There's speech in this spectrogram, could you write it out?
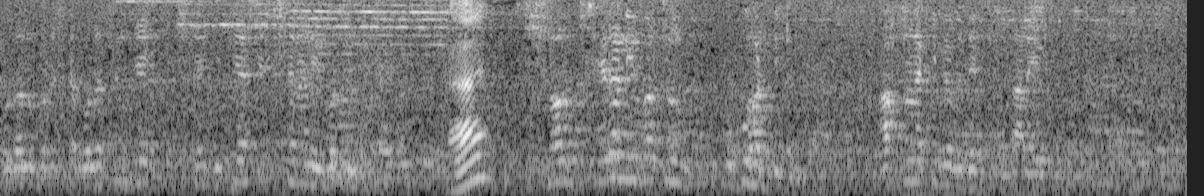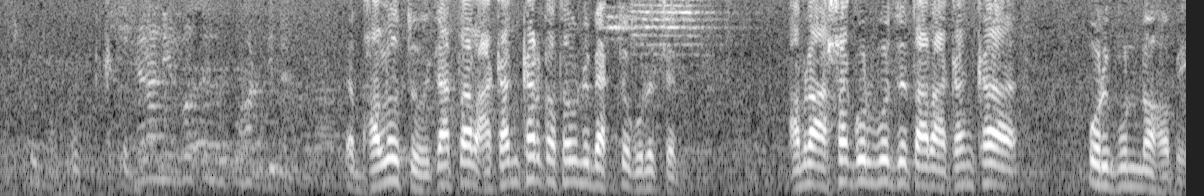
প্রধান উপদেষ্টা বলেছেন যে ইতিহাসের সেরা নির্বাচন হ্যাঁ? সেরা নির্বাচন উপহার দিবেন আপনারা কীভাবে দেখছেন তার এই সেরা নির্বাচন উপহার দিবেন? ভালো তো এটা তার আকাঙ্ক্ষার কথা উনি ব্যক্ত করেছেন। আমরা আশা করব যে তার আকাঙ্ক্ষা পরিপূর্ণ হবে।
